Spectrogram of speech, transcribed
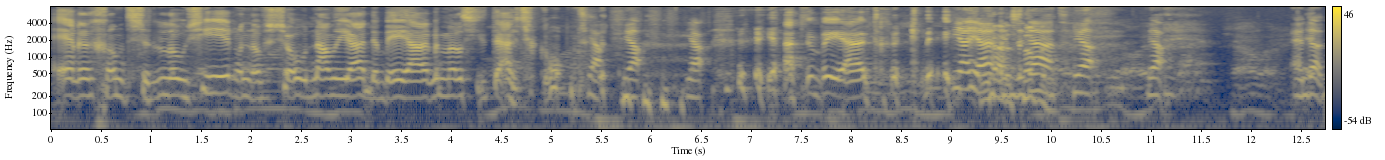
ergens logeren of zo... nou ja, dan ben je arm als je thuis komt. Ja, ja, ja. ja, dan ben je uitgekleed. Ja, ja, Ja, inderdaad. Ja, ja. En dat,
